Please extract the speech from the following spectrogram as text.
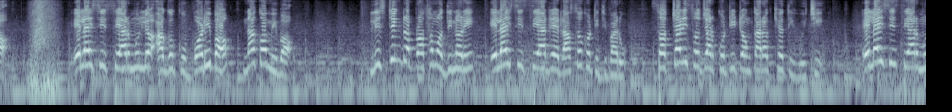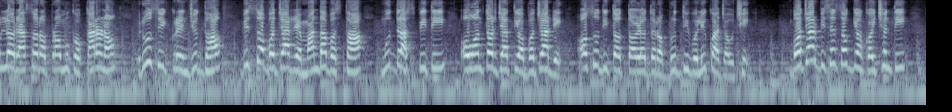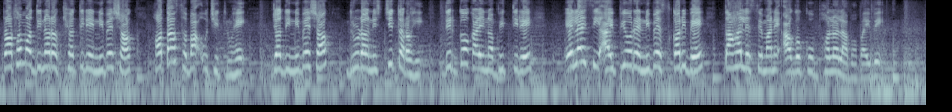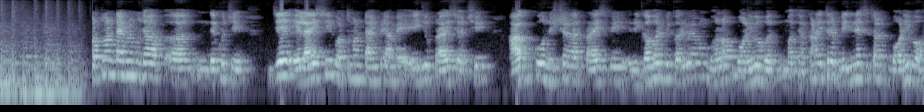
ଏଲ୍ଆଇସି ସେୟାର ମୂଲ୍ୟ ଆଗକୁ ବଢ଼ିବ ନା କମିବ ଲିଷ୍ଟିଂର ପ୍ରଥମ ଦିନରେ ଏଲ୍ଆଇସି ସେୟାରରେ ହ୍ରାସ ଘଟିଥିବାରୁ ସତଚାଳିଶ ହଜାର କୋଟି ଟଙ୍କାର କ୍ଷତି ହୋଇଛି ଏଲ୍ଆଇସି ସେୟାର ମୂଲ୍ୟ ହ୍ରାସର ପ୍ରମୁଖ କାରଣ ରୁଷ ୟୁକ୍ରେନ୍ ଯୁଦ୍ଧ ବିଶ୍ୱ ବଜାରରେ ମାନ୍ଦାବସ୍ଥା ମୁଦ୍ରାସ୍ଫୀତି ଓ ଅନ୍ତର୍ଜାତୀୟ ବଜାରରେ ଅଶୋଧିତ ତୈଳ ଦର ବୃଦ୍ଧି ବୋଲି କୁହାଯାଉଛି ବଜାର ବିଶେଷଜ୍ଞ କହିଛନ୍ତି ପ୍ରଥମ ଦିନର କ୍ଷତିରେ ନିବେଶକ ହତାଶ ହେବା ଉଚିତ ନୁହେଁ ଯଦି ନିବେଶକ ଦୃଢ଼ ନିଶ୍ଚିତ ରହି ଦୀର୍ଘକାଳୀନ ଭିତ୍ତିରେ ଏଲ୍ଆଇସି ଆଇପିଓରେ ନିବେଶ କରିବେ ତାହେଲେ ସେମାନେ ଆଗକୁ ଭଲ ଲାଭ ପାଇବେ बर्तमान टाइम मुझे आप देखुचे जे एलआईसी बर्तमान टाइम रे हमें ए जो प्राइस अछि आग को निश्चय यार प्राइस भी रिकवर भी करबे एवं भलो बढ़िबो मध्य कारण इतरे बिजनेस जत बढ़िबो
